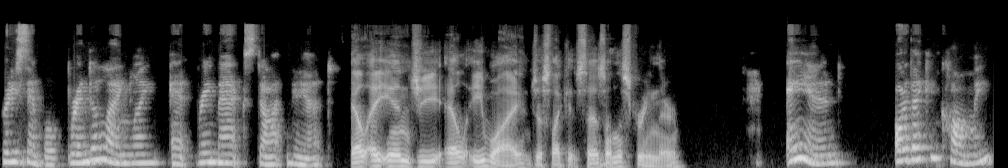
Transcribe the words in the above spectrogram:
Pretty simple. Brenda Langley at remax.net. L A N G L E Y, just like it says on the screen there. And, or they can call me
